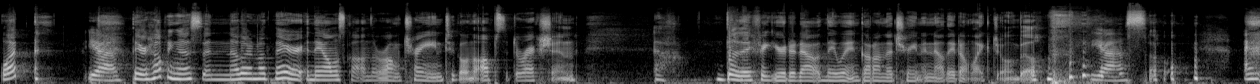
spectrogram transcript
what? Yeah. They were helping us and now they're not there. And they almost got on the wrong train to go in the opposite direction. Ugh. Though they figured it out and they went and got on the train and now they don't like Joe and Bill. Yeah. so I,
